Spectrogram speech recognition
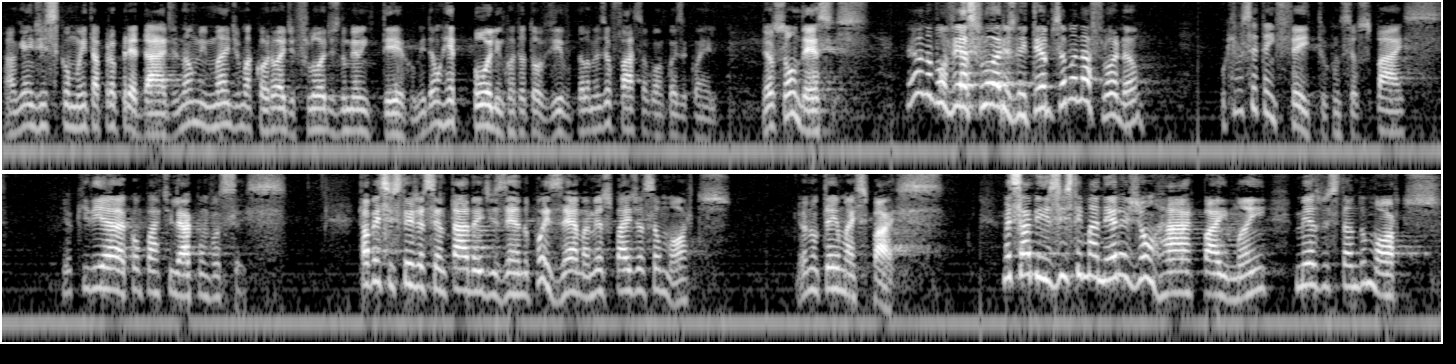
Alguém disse com muita propriedade: não me mande uma coroa de flores no meu enterro, me dê um repolho enquanto eu estou vivo, pelo menos eu faço alguma coisa com ele. Eu sou um desses. Eu não vou ver as flores no enterro, não precisa mandar flor, não. O que você tem feito com seus pais? Eu queria compartilhar com vocês. Talvez você esteja sentado aí dizendo: Pois é, mas meus pais já são mortos. Eu não tenho mais pais. Mas sabe, existem maneiras de honrar pai e mãe mesmo estando mortos.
